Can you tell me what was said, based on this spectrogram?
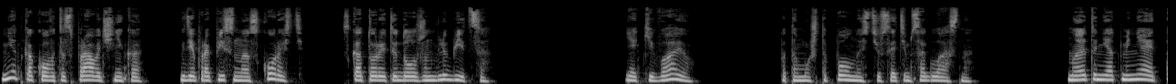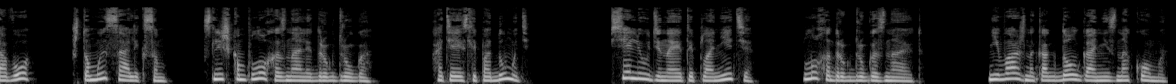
нет какого-то справочника, где прописана скорость, с которой ты должен влюбиться. Я киваю, потому что полностью с этим согласна. Но это не отменяет того, что мы с Алексом слишком плохо знали друг друга. Хотя, если подумать, все люди на этой планете плохо друг друга знают. Неважно, как долго они знакомы.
